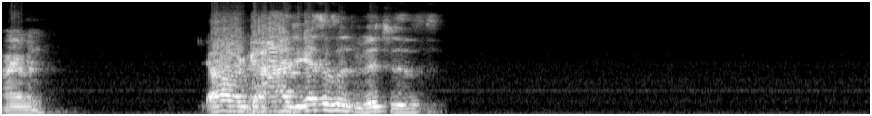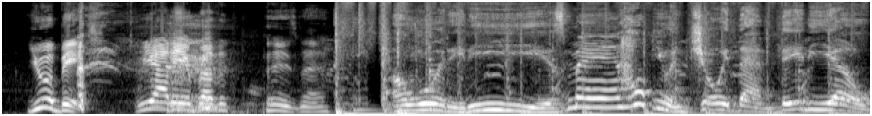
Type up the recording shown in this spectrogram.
Alright, man. Oh my god, you guys are such bitches. You a bitch. We out here, brother. Peace, man. Oh, what it is, man. Hope you enjoyed that video.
